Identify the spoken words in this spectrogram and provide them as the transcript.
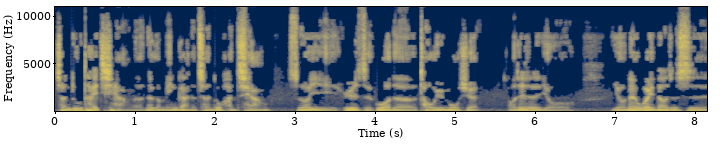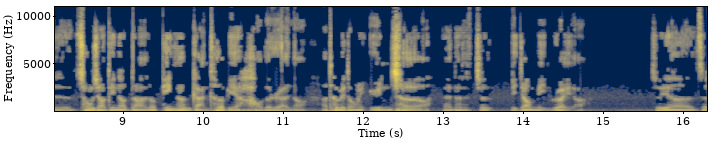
程度太强了，那个敏感的程度很强，所以日子过得头晕目眩。我就是有有那个味道，就是从小听到大，说平衡感特别好的人哦，啊，特别容易晕车啊，但是就比较敏锐啊。所以呢，这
